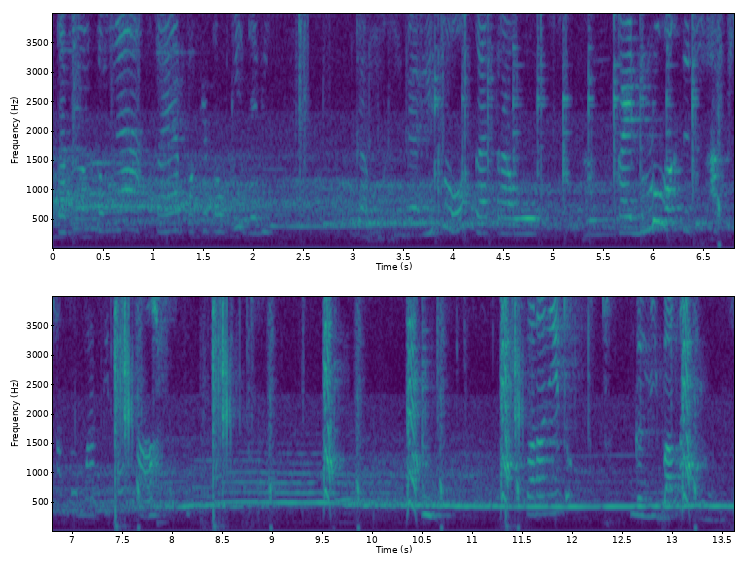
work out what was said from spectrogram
Tapi untungnya saya pakai topi jadi nggak gitu nggak terlalu um, kayak dulu waktu itu aku sampai mati total. Suaranya itu geli banget guys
